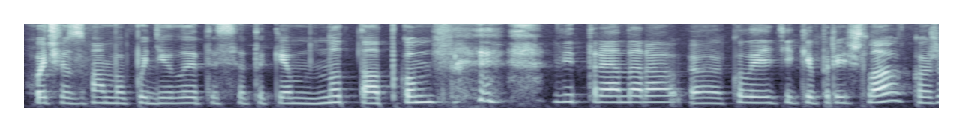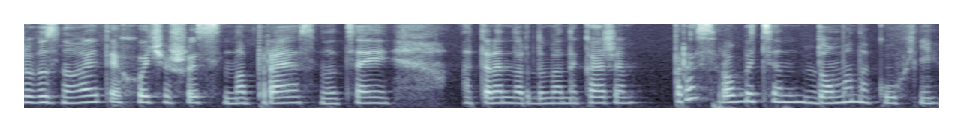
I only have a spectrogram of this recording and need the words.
Хочу з вами поділитися таким нотатком від тренера. Е, Коли я тільки прийшла, кажу, ви знаєте, хочу щось на прес, на цей. А тренер до мене каже: прес робиться вдома на кухні.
